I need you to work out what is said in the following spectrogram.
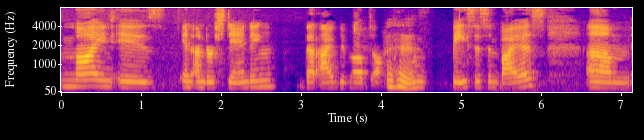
mine is an understanding that I've developed on my Mhm. own basis and bias. Um,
